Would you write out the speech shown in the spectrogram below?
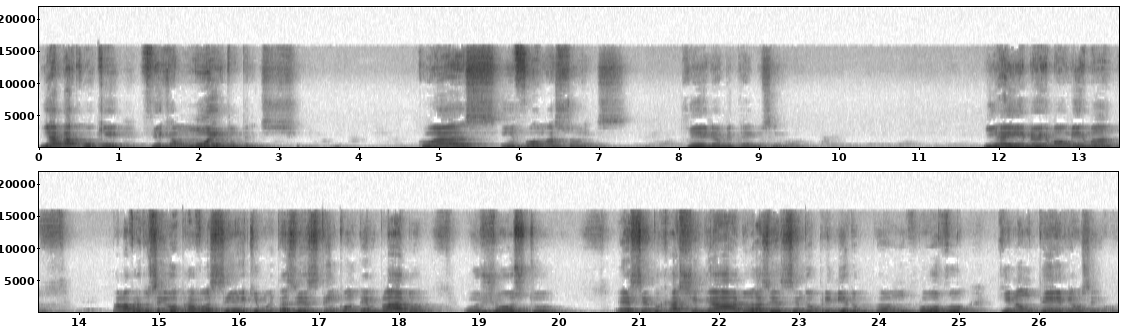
E Abacuque fica muito triste com as informações que ele obtém do Senhor. E aí, meu irmão, minha irmã, palavra do Senhor para você que muitas vezes tem contemplado o justo é, sendo castigado, às vezes sendo oprimido por um povo que não teme ao Senhor.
